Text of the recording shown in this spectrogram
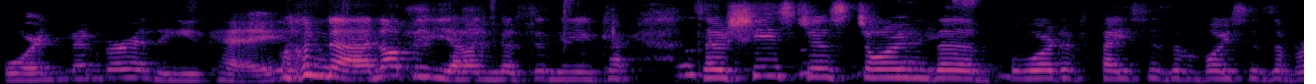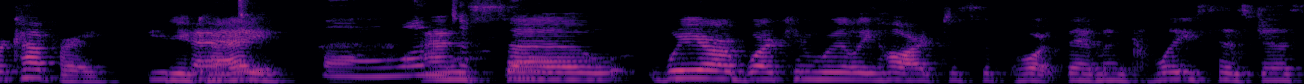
board member in the UK. Oh, no, not the youngest in the UK. So she's just joined the board of Faces and Voices of Recovery UK. UK. Oh, wonderful. And so we are working really hard to support them. And Khalees has just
